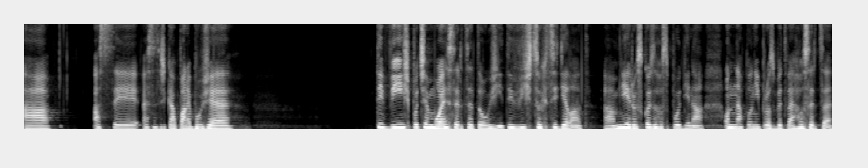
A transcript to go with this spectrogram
A asi, já jsem si říkala, pane Bože, ty víš, po čem moje srdce touží, ty víš, co chci dělat. A měj rozkoš z hospodina, on naplní prozby tvého srdce.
